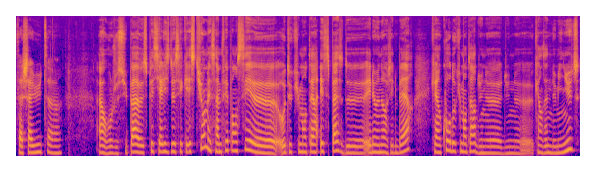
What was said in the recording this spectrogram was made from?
ça chahute. Alors bon, je suis pas euh, spécialiste de ces questions, mais ça me fait penser euh, au documentaire Espace de Éléonore Gilbert, qui est un court documentaire d'une quinzaine de minutes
